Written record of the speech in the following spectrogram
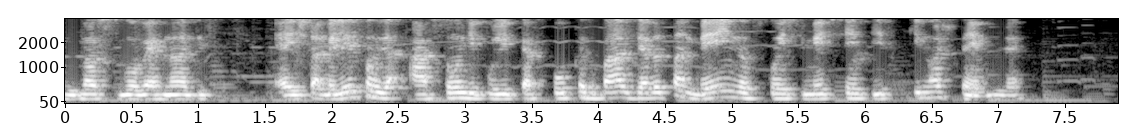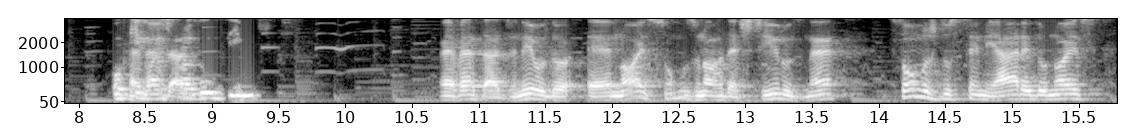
os nossos governantes é, estabeleçam ações de políticas públicas baseadas também nos conhecimentos científicos que nós temos, né? O que é nós produzimos. É verdade, Nildo. É, nós somos nordestinos, né? Somos do semiárido, nós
